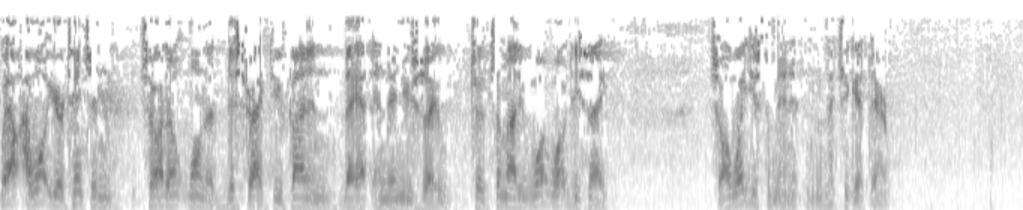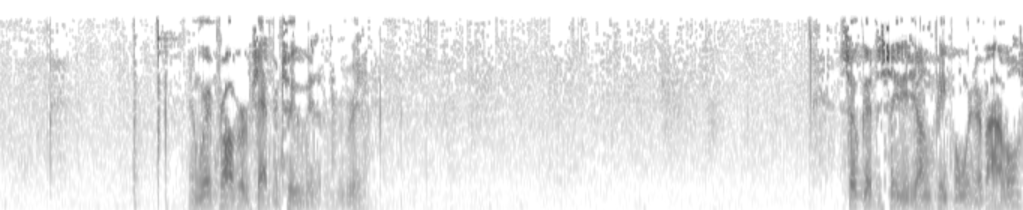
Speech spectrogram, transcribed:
Well, I want your attention, so I don't want to distract you finding that, and then you say to somebody, "What? What did he say?" So I'll wait just a minute and let you get there. And we're in Proverbs chapter two, really. So good to see these young people with their Bibles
